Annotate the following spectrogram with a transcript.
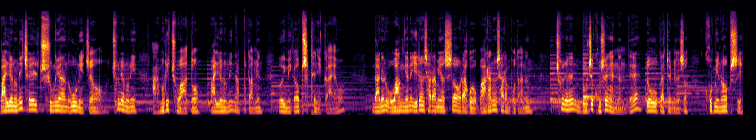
말년운이 제일 중요한 운이죠. 초년운이 아무리 좋아도 말년운이 나쁘다면 의미가 없을 테니까요. 나는 5학년에 이런 사람이었어 라고 말하는 사람보다는 초년엔 무지 고생했는데 노후가 되면서 고민 없이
